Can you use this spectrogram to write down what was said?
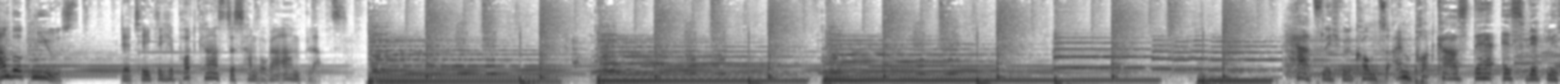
Hamburg News, der tägliche Podcast des Hamburger Abendblatts. Herzlich willkommen zu einem Podcast, der es wirklich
